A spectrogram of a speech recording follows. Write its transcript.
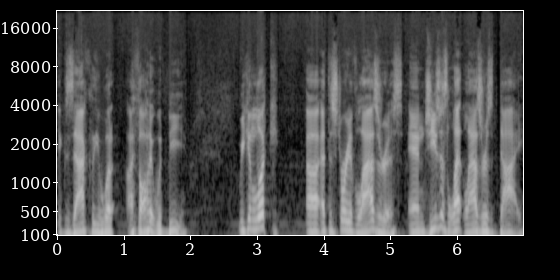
exactly what I thought it would be. We can look uh, at the story of Lazarus, and Jesus let Lazarus die.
